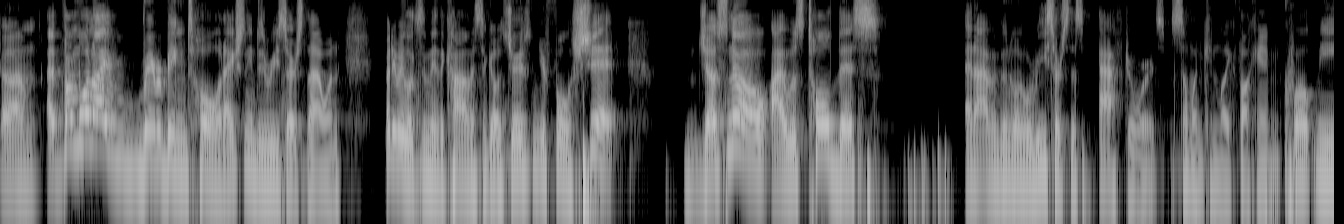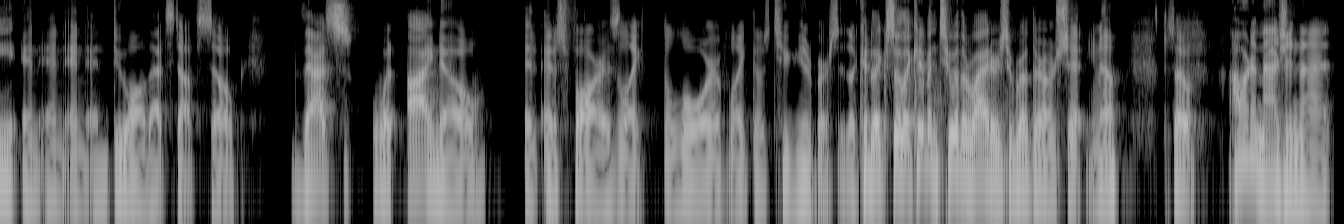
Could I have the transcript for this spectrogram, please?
Um, I- from what I remember being told, I actually need to research that one. If anybody looks at me in the comments and goes, Jason, you're full of shit, just know I was told this and I'm gonna go research this afterwards. Someone can like fucking quote me and and and and do all that stuff. So that's what I know as far as like the lore of like those two universes. Like could like so like could have been two other writers who wrote their own shit, you know? So I would imagine that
